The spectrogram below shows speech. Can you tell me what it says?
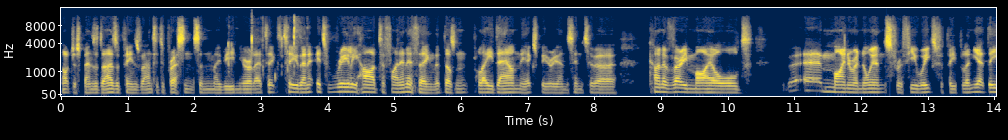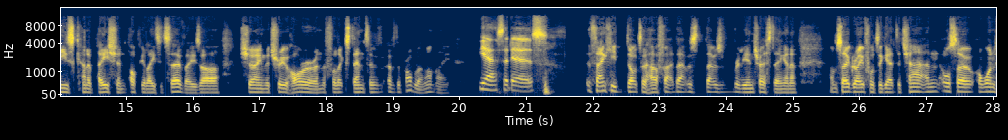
not just benzodiazepines, but antidepressants and maybe neuroleptics too, then it's really hard to find anything that doesn't play down the experience into a kind of very mild, uh, minor annoyance for a few weeks for people. And yet, these kind of patient populated surveys are showing the true horror and the full extent of, of the problem, aren't they? Yes, it is. Thank you, Dr. Huff. That was that was really interesting, and I'm so grateful to get to chat. And also, I wanted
